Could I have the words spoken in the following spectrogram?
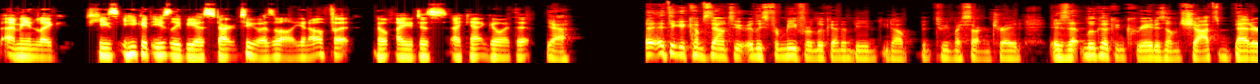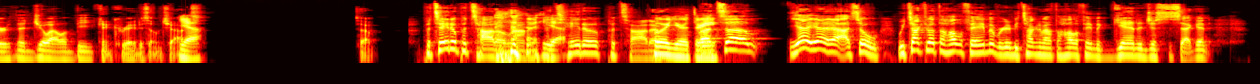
I mean like he's he could easily be a start too as well, you know, but nope, I just I can't go with it. Yeah. I think it comes down to, at least for me, for Luka and Embiid, you know, between my start and trade, is that Luka can create his own shots better than Joel Embiid can create his own shots. Yeah. So, potato, potato, Ronnie. Yeah. Potato, potato. Who are your 3 Let's, uh, yeah, yeah, yeah. So we talked about the Hall of Fame, and we're going to be talking about the Hall of Fame again in just a second.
